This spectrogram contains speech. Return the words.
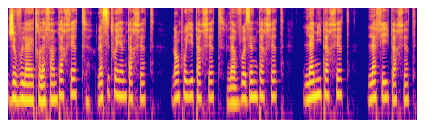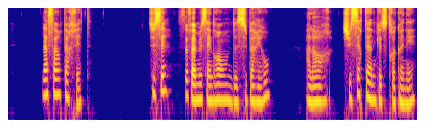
Je voulais être la femme parfaite, la citoyenne parfaite, l'employée parfaite, la voisine parfaite, l'amie parfaite, la fille parfaite, la sœur parfaite. Tu sais, ce fameux syndrome de super-héros. Alors, je suis certaine que tu te reconnais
